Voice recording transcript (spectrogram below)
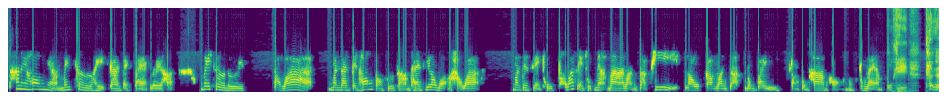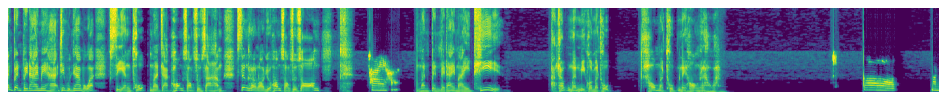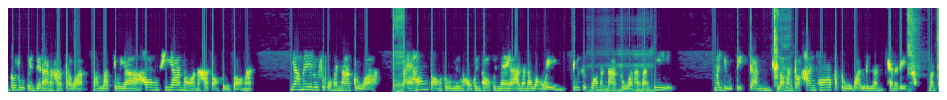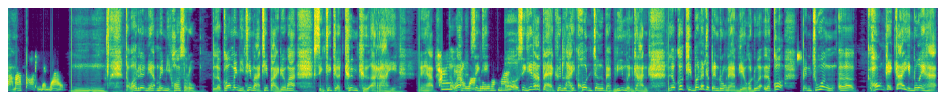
ถ้าในห้องเนี่ย ไม่เจอเหตุการณ์แปลกๆเลยค่ะ ไม่เจอเลย แต่ว่ามันดันเป็นห้องสองศูนย์สามแทนที่เราบอกอะค่ะว่า มันเป็นเสียงทุบเพราะว่าเสียงทุบเนี่ยมาหลังจากที่เรากำลังจะลงไปฝั่งตรงข้ามของโรงแรม โอเค ถ้างั้นเป็นไปได้ไหมฮะ ที่คุณย่าบอกว่า เสียงทุบมาจากห้อง 203 ซึ่งเรานอนอยู่ห้อง 202 ใช่ค่ะ มันเป็นไปได้ไหมที่อะถ้าเหมือนมีคนมาทุบเขามาทุบในห้องเราอะ ก็มันก็ดูเป็นไปได้นะคะ แต่ว่าสำหรับตัวย่าห้องที่ย่านอนนะคะสองศูนย์สองอะย่าไม่ได้รู้สึกว่ามันน่ากลัวอ๋อแต่ห้องสองศูนย์หนึ่งของคุณพ่อคุณแม่อะอันนั้นระวังเวง รู้สึกว่ามันน่ากลัวอืมทั้งทั้งๆที่ มันอยู่ติดกัน แล้วมันก็ขั้นแค่ประตูบานเลื่อนแค่นั้นเองค่ะมันสามารถต่อถึงกันได้ อืมอืมแต่ว่าเรื่องเนี้ยไม่มีข้อสรุป แล้วก็ไม่มีที่มาที่ไปด้วยว่า สิ่งที่เกิดขึ้นคืออะไร นะครับใช่แต่ว่าค่ะอยากสิ่งที่รู้มากๆเออสิ่งที่น่าแปลกคือหลายคนเจอแบบนี้เหมือนกัน แล้วก็คิดว่าน่าจะเป็นโรงแรมเดียวกันด้วย แล้วก็เป็นช่วงเอ่อห้องใกล้ๆกันด้วยฮะ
